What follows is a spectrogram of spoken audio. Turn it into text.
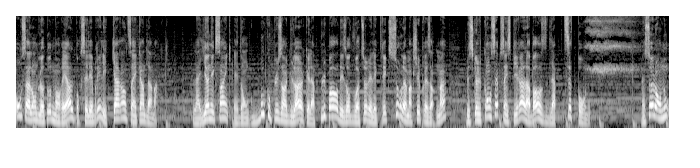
au Salon de l'Auto de Montréal pour célébrer les 45 ans de la marque. La Ioniq 5 est donc beaucoup plus angulaire que la plupart des autres voitures électriques sur le marché présentement, puisque le concept s'inspirait à la base de la petite Pony. Mais selon nous,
